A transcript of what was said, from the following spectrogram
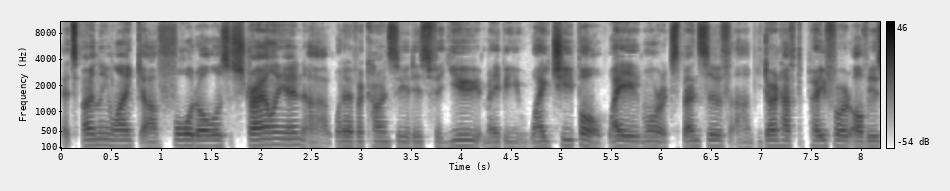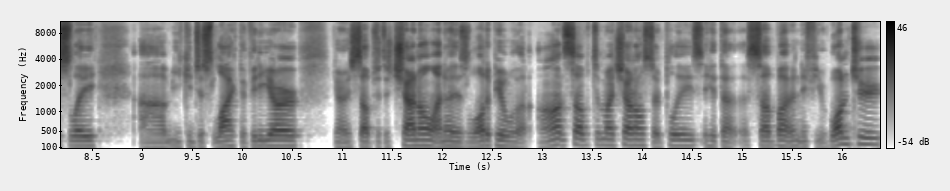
it's only like uh, $4 Australian, uh, whatever currency it is for you. It may be way cheaper way more expensive. Um, you don't have to pay for it, obviously. Um, you can just like the video, you know, sub to the channel. I know there's a lot of people that aren't sub to my channel, so please hit that sub button if you want to.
